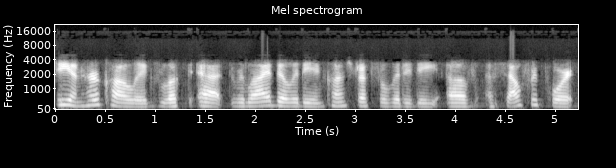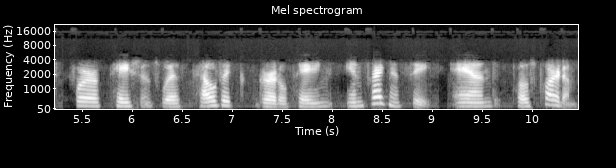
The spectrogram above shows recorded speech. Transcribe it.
She and her colleagues looked at the reliability and construct validity of a self report for patients with pelvic girdle pain in pregnancy and postpartum.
